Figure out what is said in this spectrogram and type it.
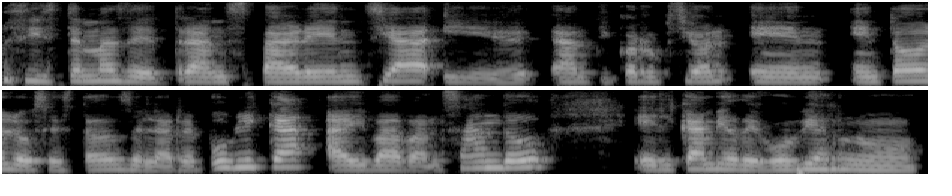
sistemas de transparencia y eh, anticorrupción en, en, todos los estados de la República. Ahí va avanzando. El cambio de gobierno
